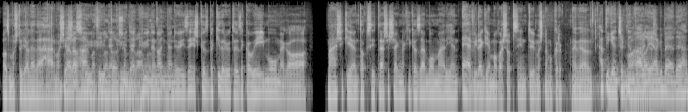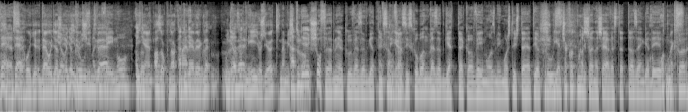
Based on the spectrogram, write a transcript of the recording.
az most ugye a Level 3-as, Level és az hű, hűne, hűne, hűne nagy menő, izé, és közben kiderült, hogy ezek a Waymo, meg a másik ilyen taxitársaságnak igazából már ilyen elvileg ilyen magasabb szintű, most nem akarok nevel. Hát igen, csak nem vállalják be, de hát de, persze. De, hogy, de hogy az ja, hogy a Cruise meg a Waymo. Azok, igen, azoknak hát már ugye, elvileg le, ugye azok, négy vagy öt, nem is hát tudom. ugye ők sofőr nélkül vezetgetnek, San Franciscóban vezetgettek, a Waymo, az még most is teheti a Cruise. Igen, csak ott mondjuk, sajnos elvesztette az engedélyét Ott múltkor. meg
